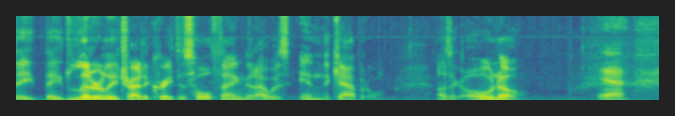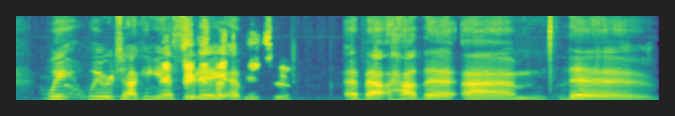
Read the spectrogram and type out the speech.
they they literally tried to create this whole thing that I was in the Capitol. I was like, oh no. Yeah, we we were talking They- they did yesterday ab- about how the um the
